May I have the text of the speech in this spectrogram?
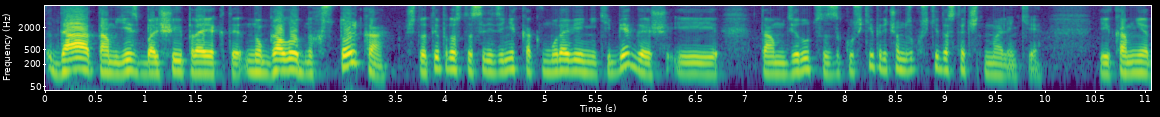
да, там есть большие проекты, но голодных столько, что ты просто среди них как в муравейнике бегаешь, и там дерутся за куски, причем за куски достаточно маленькие. И ко мне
